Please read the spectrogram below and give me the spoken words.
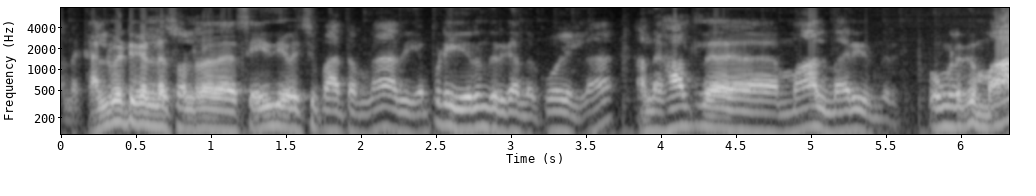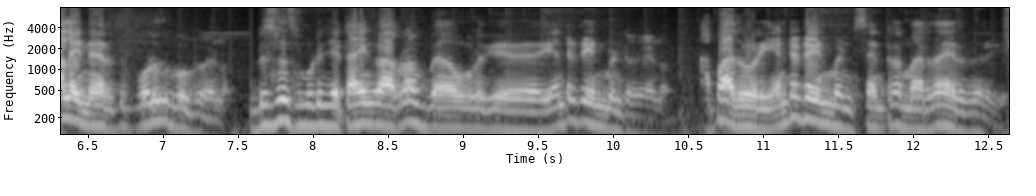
அந்த கல்வெட்டுகளில் சொல்கிற செய்தியை வச்சு பார்த்தோம்னா அது எப்படி இருந்திருக்கு அந்த கோயில்னா அந்த காலத்தில் மால் மாதிரி இருந்திருக்கு. உங்களுக்கு மாலை நேரத்து பொழுதுபோக்கு வேணும். பிஸ்னஸ் முடிஞ்ச டைம்க்கு அப்புறம் உங்களுக்கு என்டர்டெயின்மெண்ட் வேணும். அப்போ அது ஒரு என்டர்டெயின்மெண்ட் சென்டர் மாதிரி தான் இருந்திருக்கு.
